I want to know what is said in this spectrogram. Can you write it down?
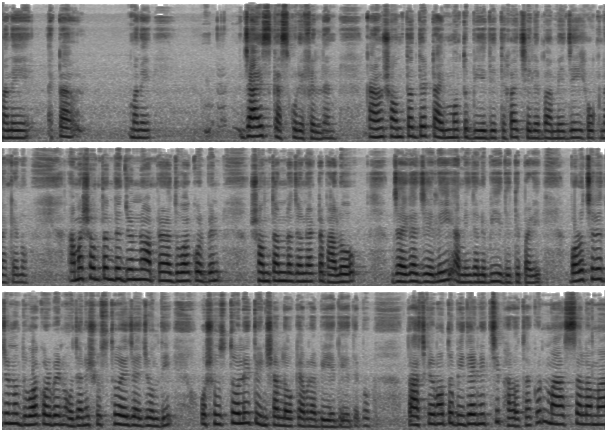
মানে একটা মানে জায়েজ কাজ করে ফেললেন। কারণ সন্তানদের টাইম মতো বিয়ে দিতে হয়, ছেলে বা মেয়ে যেই হোক না কেন। আমার সন্তানদের জন্য আপনারা দোয়া করবেন, সন্তানরা যেন একটা ভালো জায়গায় জেলেই আমি যেন বিয়ে দিতে পারি। বড় ছেলের জন্য দোয়া করবেন, ও যেন সুস্থ হয়ে যায় জলদি। ও সুস্থ হলেই তো ইনশাল্লাহ ওকে আমরা বিয়ে দিয়ে দেবো। তো আজকের মতো বিদায় নিচ্ছি, ভালো থাকুন, মা আসসালামা।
